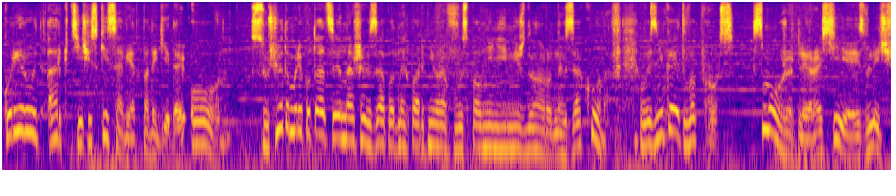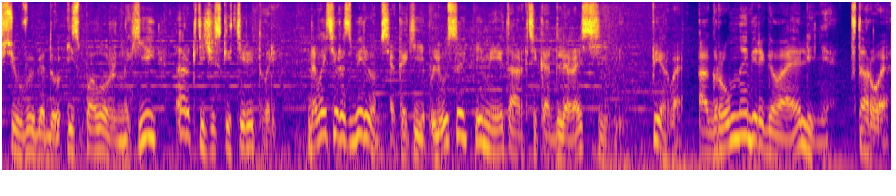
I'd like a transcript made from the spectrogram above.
курирует Арктический совет под эгидой ООН. С учетом репутации наших западных партнеров в исполнении международных законов, возникает вопрос, сможет ли Россия извлечь всю выгоду из положенных ей арктических территорий. Давайте разберемся, какие плюсы имеет Арктика для России. Первое. Огромная береговая линия. Второе.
